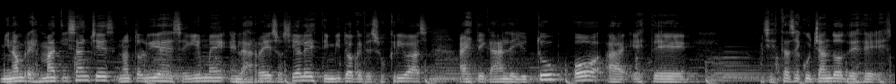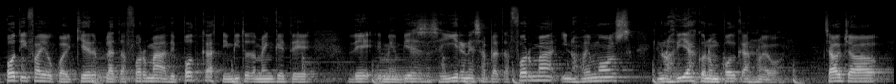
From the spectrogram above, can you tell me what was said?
Mi nombre es Mati Sánchez, no te olvides de seguirme en las redes sociales, te invito a que te suscribas a este canal de YouTube o a este si estás escuchando desde Spotify o cualquier plataforma de podcast, te invito también que te me empieces a seguir en esa plataforma y nos vemos en unos días con un podcast nuevo. Chao, chao.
